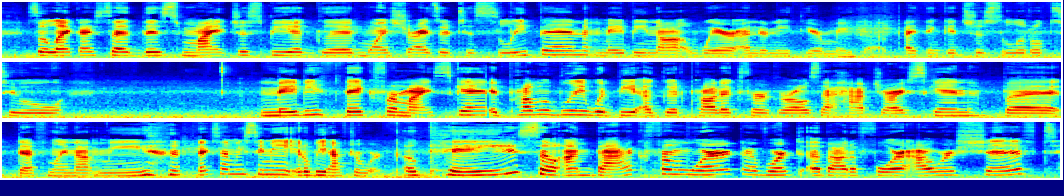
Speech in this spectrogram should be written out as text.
so like I said, this might just be a good moisturizer to sleep in, maybe not wear underneath your makeup. I think it's just a little too maybe thick for my skin. It probably would be a good product for girls that have dry skin, but definitely not me. Next time you see me, it'll be after work. Okay, so I'm back from work. I've worked about a four hour shift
